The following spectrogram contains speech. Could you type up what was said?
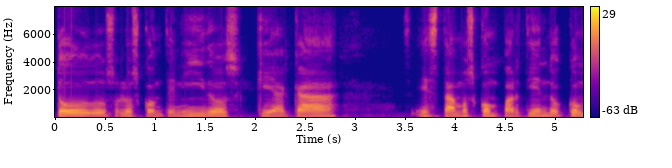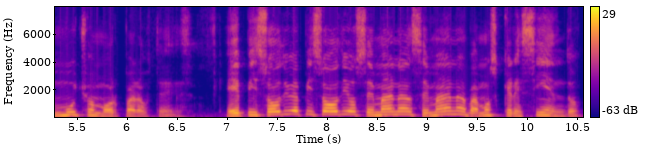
todos los contenidos que acá estamos compartiendo con mucho amor para ustedes. Episodio a episodio, semana a semana, vamos creciendo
